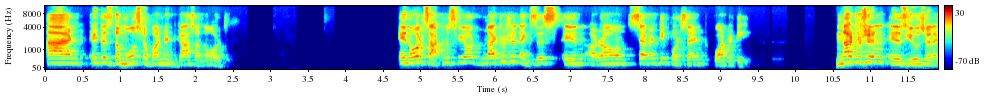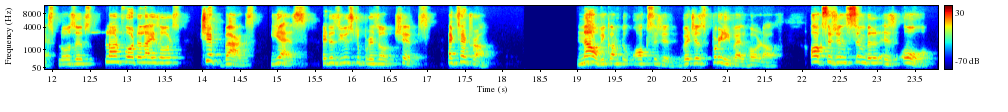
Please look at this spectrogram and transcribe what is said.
and it is the most abundant gas on Earth. In Earth's atmosphere, nitrogen exists in around 70% quantity. Hmm? Nitrogen is used in explosives, plant fertilizers, chip bags. Yes, it is used to preserve chips, etc. Now we come to oxygen, which is pretty well heard of. Oxygen symbol is O.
